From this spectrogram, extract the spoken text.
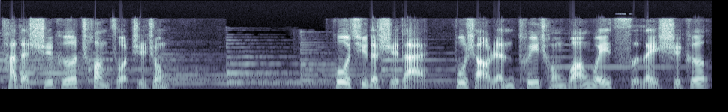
他的诗歌创作之中。过去的时代。不少人推崇王维此类诗歌，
